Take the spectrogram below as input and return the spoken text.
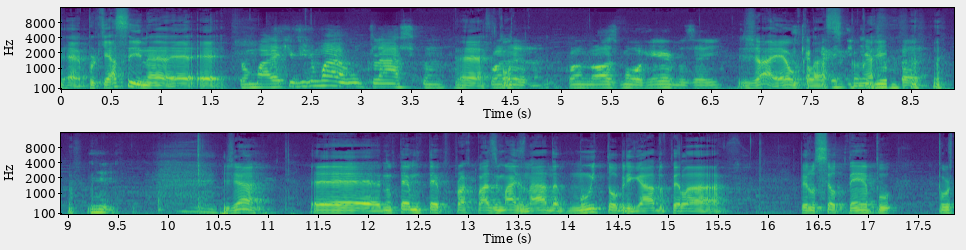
é, porque é assim, né? É, é... Tomara que vire uma, um clássico, né? É, quando, com... quando nós morrermos aí. Já é um clássico, né? Jean, é, não temos tempo para quase mais nada. Muito obrigado pela, pelo seu tempo por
